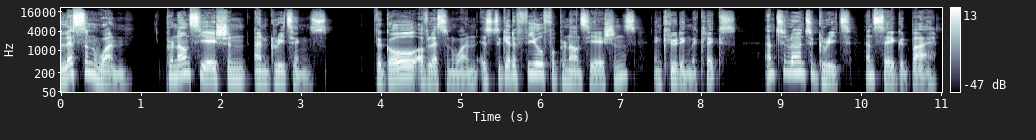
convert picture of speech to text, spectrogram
Lesson 1 Pronunciation and Greetings. The goal of Lesson 1 is to get a feel for pronunciations, including the clicks, and to learn to greet and say goodbye.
